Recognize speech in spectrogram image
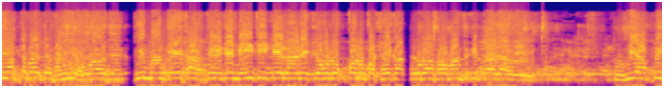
7 ਵਜੇ ਤੇ ਖੜੇ ਹੋਣਾ ਅਸੀਂ ਮੰਗ ਇਹ ਕਰਦੇ ਆ ਜੇ ਨਹੀਂ ਟੀਕੇ ਲਾਣੇ ਕਿਉਂ ਲੋਕਾਂ ਨੂੰ ਇਕੱਠੇ ਕਰ ਪੂਰਾ ਪ੍ਰਬੰਧ ਕੀਤਾ ਜਾਵੇ। ਤੁਸੀਂ ਆਪੀ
